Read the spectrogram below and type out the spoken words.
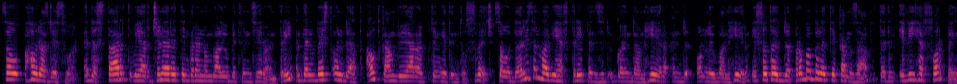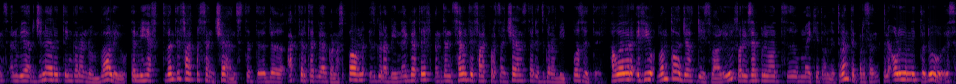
So how does this work? At the start, we are generating random value between 0 and 3, and then based on that outcome, we are putting it into switch. So the reason why we have 3 pins going down here and only one here is so that the probability comes up that if we have 4 pins and we are generating a random value, then we have 25% chance that the, the actor that we are gonna spawn is gonna be negative, and then 75% chance that it's gonna be positive. However, if you want to adjust these values, for example, you want to make it only 20%, then all you need to do is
